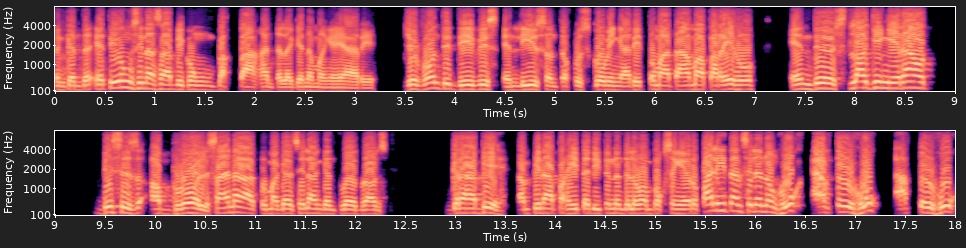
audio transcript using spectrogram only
Ang ganda. Ito yung sinasabi kong bakbakan talaga na mangyayari. Gervonta Davis and Leo Santa Cruz going at it. Tumatama pareho. And they're slugging it out. This is a brawl. Sana tumagal sila hanggang 12 rounds. Grabe ang pinapakita dito ng dalawang boksingero. Palitan sila ng hook after hook after hook.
